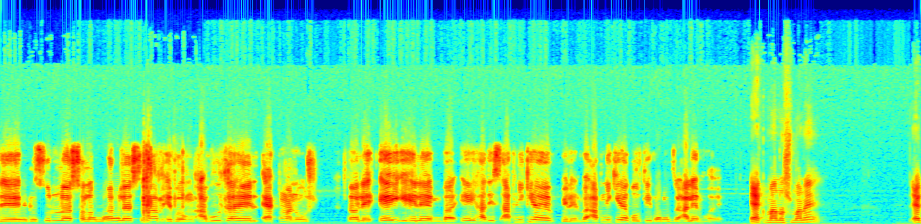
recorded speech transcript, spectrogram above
যে রসুল্লাহ সাল্লাম এবং আবু জাহেল এক মানুষ তাহলে এই এলেম বা এই হাদিস আপনি কীভাবে পেলেন বা আপনি কীভাবে বলতে পারেন যে আলেম হয়? এক মানুষ মানে এক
